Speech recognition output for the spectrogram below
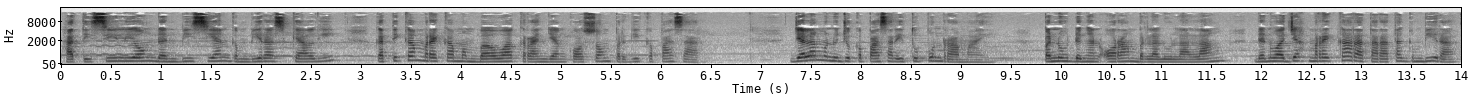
Hati Siliong dan Bisian gembira sekali ketika mereka membawa keranjang kosong pergi ke pasar. Jalan menuju ke pasar itu pun ramai, penuh dengan orang berlalu lalang dan wajah mereka rata-rata gembira.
